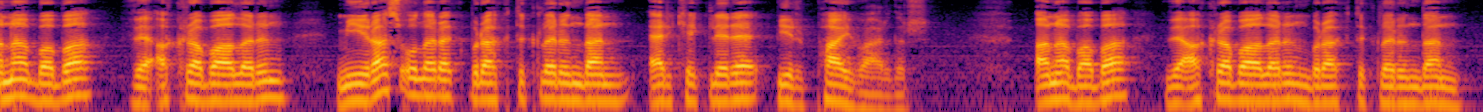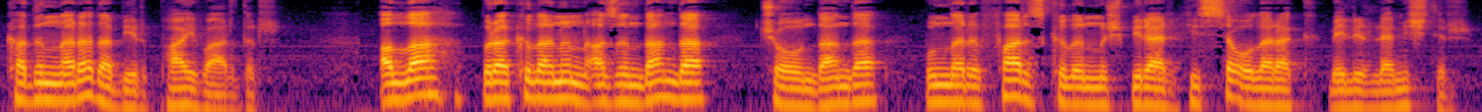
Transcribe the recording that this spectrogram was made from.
ana baba ve akrabaların miras olarak bıraktıklarından erkeklere bir pay vardır. Ana baba ve akrabaların bıraktıklarından kadınlara da bir pay vardır. Allah bırakılanın azından da çoğundan da bunları farz kılınmış birer hisse olarak belirlemiştir.''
